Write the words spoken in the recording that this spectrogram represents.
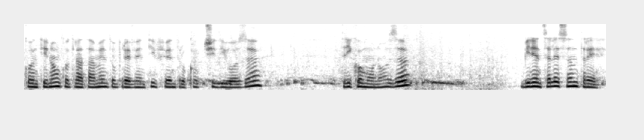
continuăm cu tratamentul preventiv pentru coccidioză, tricomonoză. Bineînțeles, între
